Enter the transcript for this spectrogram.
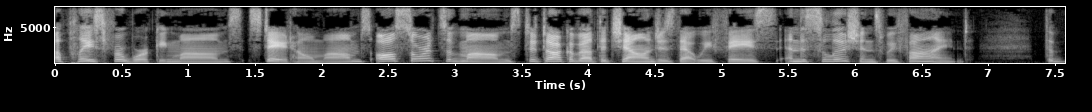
a place for working moms, stay at home moms, all sorts of moms to talk about the challenges that we face and the solutions we find. The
